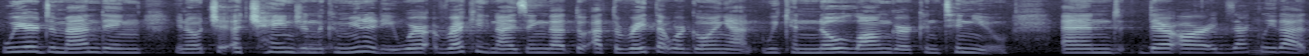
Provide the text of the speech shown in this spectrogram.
we are demanding, you know, ch- a change in the community. We're recognizing that the, at the rate that we're going at, we can no longer continue. And there are exactly mm. that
